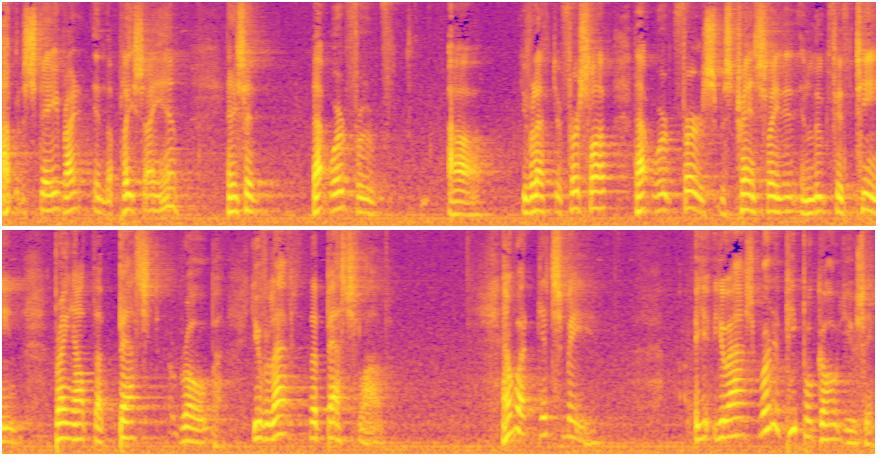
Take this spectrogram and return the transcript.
I'm going to stay right in the place I am. And he said, That word for uh, you've left your first love, that word first was translated in Luke 15 bring out the best robe. You've left the best love. And what gets me, you, you ask, where do people go usually?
